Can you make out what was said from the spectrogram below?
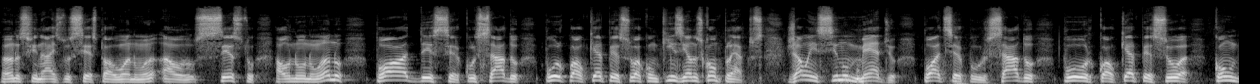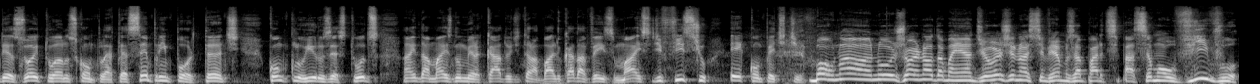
anos finais do sexto ao, ano, ao sexto ao nono ano, pode ser cursado por qualquer pessoa com 15 anos completos. Já o ensino médio pode ser cursado por qualquer pessoa com 18 anos completo. É sempre importante concluir os estudos, ainda mais no mercado de trabalho cada vez mais difícil e competitivo. Bom, no, no Jornal da Manhã de hoje nós tivemos a participação ao vivo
